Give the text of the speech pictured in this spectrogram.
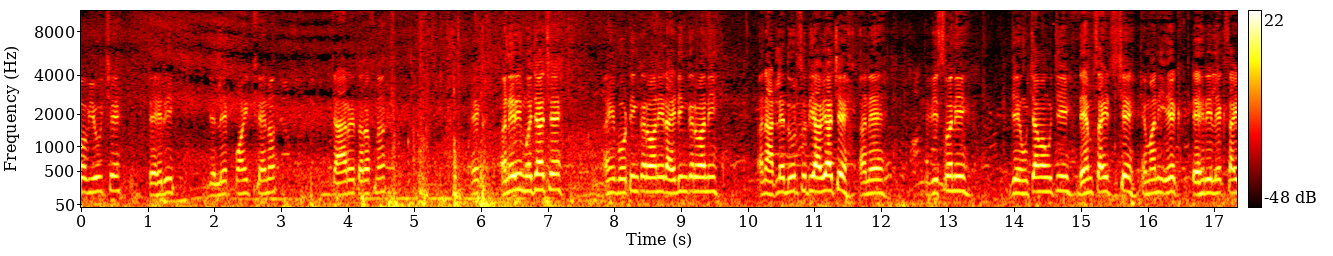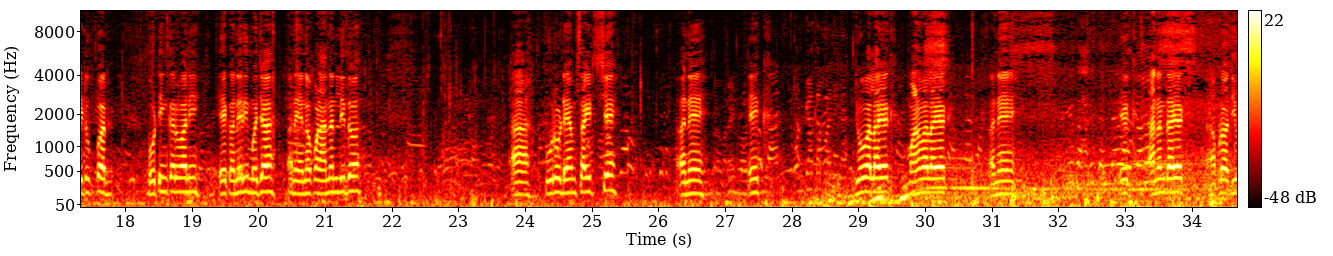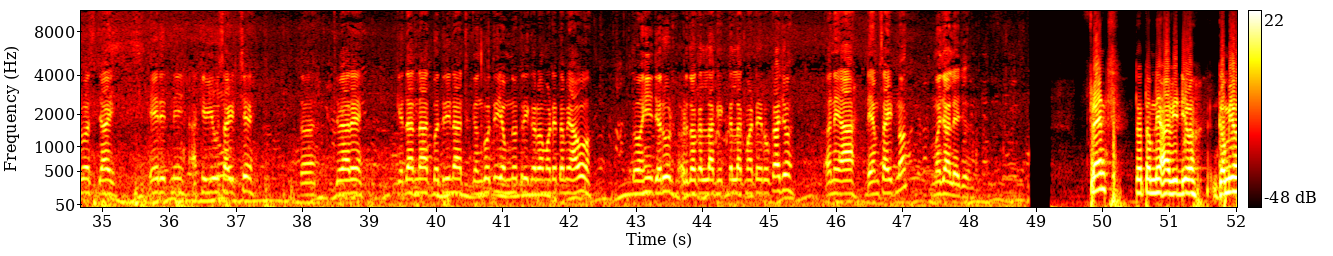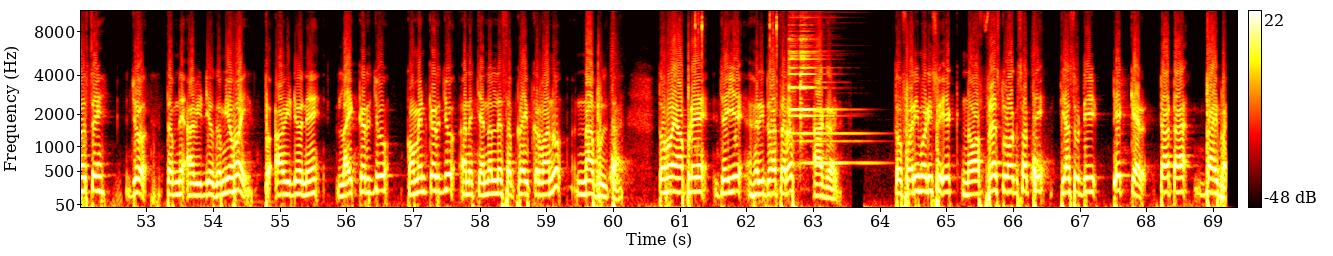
આખો વ્યૂ છે. ટેહરી, જે લેક પોઈન્ટ છે એનો. ચારે તરફનો. એક અનેરી મજા છે. અહીં બોટિંગ કરવાની રાઇડિંગ કરવાની. અને આટલે દૂર સુધી આવ્યા છે. અને વિશ્વની જે ઊંચામાં ઊંચી ડેમ સાઇટ્સ છે, એમાંની એક ટેહરી લેક સાઇટ ઉપર બોટિંગ કરવાની. એક અનેરી મજા અને એનો પણ આનંદ લીધો. આ પૂરો ડેમ સાઇટ્સ છે. અને એક જોવાલાયક, માણવાલાયક અને એક આનંદદાયક આપણો દિવસ જાય એ રીતની આખી વ્યૂ સાઇટ છે. તો જો યારે કેદારનાથ, બદ્રીનાથ, ગંગોત્રી, યમનોત્રી કરવા માટે તમે આવો, તો અહીં જરૂર અડધો કલાક, એક કલાક માટે રોકાજો અને આ ડેમ સાઇટનો મજા લેજો. ફ્રેન્ડ્સ, તો તમને આ વીડિયો ગમ્યો હશે? જો તમને આ વીડિયો ગમ્યો હોય, તો આ વિડીયોને લાઈક કરજો કોમેન્ટ કરજો અને ચેનલને સબસ્ક્રાઈબ કરવાનું ના ભૂલતા. તો હવે આપણે જઈએ હરિદ્વાર તરફ આગળ. તો ફરી મળીશું એક નવા ફ્રેશ વ્લોગ સાથે. ત્યાં સુધી take care tata bye bye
